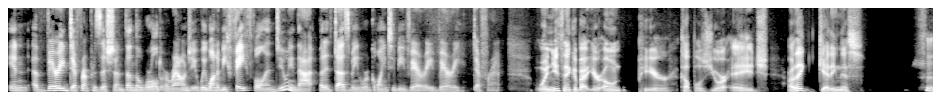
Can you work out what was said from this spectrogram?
in a very different position than the world around you. We want to be faithful in doing that, but it does mean we're going to be very, very different. When you think about your own peer, couples your age, are they getting this? Hmm.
